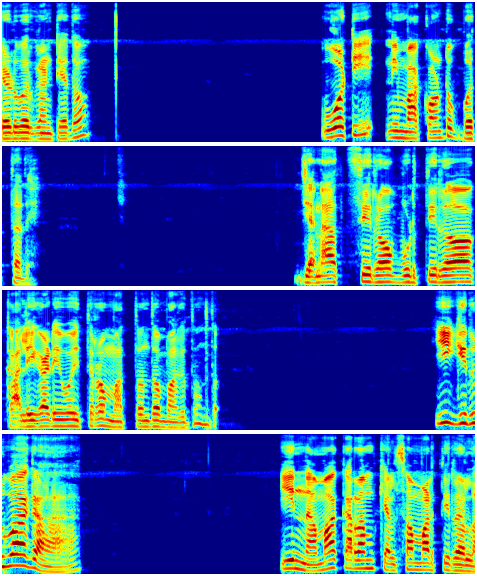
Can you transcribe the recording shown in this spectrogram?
ಎರಡೂವರೆ ಗಂಟೆದೋ ಓ ಟಿ ನಿಮ್ಮ ಅಕೌಂಟಿಗೆ ಬರ್ತದೆ. ಜನ ಹತ್ಸಿರೋ, ಬಿಡ್ತಿರೋ, ಖಾಲಿ ಗಾಡಿ ಹೋಯ್ತಿರೋ ಮತ್ತೊಂದು, ಮಗದೊಂದು. ಈಗಿರುವಾಗ ಈ ನಮಕರಂ ಕೆಲಸ ಮಾಡ್ತಿರಲ್ಲ.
